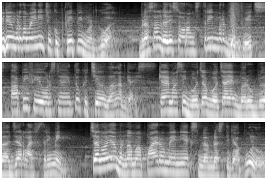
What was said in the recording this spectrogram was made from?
Video yang pertama ini cukup creepy menurut gua. Berasal dari seorang streamer di Twitch, tapi viewersnya itu kecil banget guys. Kayak masih bocah-bocah yang baru belajar live streaming. Channelnya bernama Pyromaniac 1930,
